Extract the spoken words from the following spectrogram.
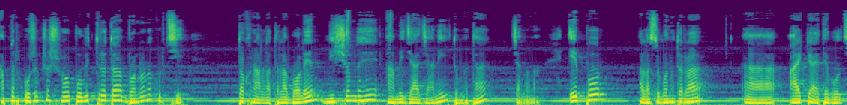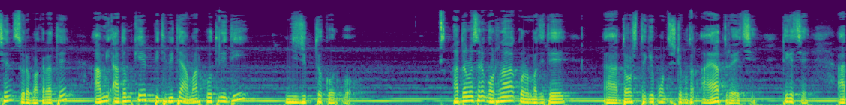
আপনার প্রশংসা সহ পবিত্রতা বর্ণনা করছি। তখন আল্লাহ তালা বলেন, নিঃসন্দেহে আমি যা জানি, তোমরা তা জানো না। এরপর আল্লাহ সুবাহতাল্লাহ আরেকটা আয়তে বলছেন, সুরা বাকারাতে, আমি আদমকে পৃথিবীতে আমার প্রতিনিধি নিযুক্ত করব। আদম আলাইসালাম ঘটনা কোরআন মাজিতে দশ থেকে পঞ্চাশটি মতন আয়াত রয়েছে। ঠিক আছে আর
